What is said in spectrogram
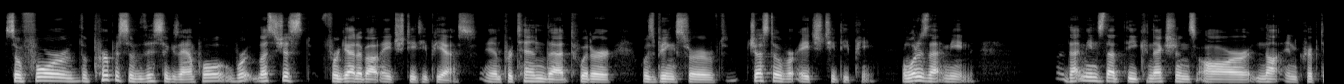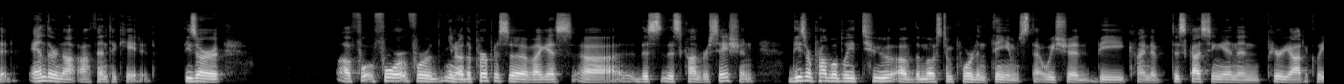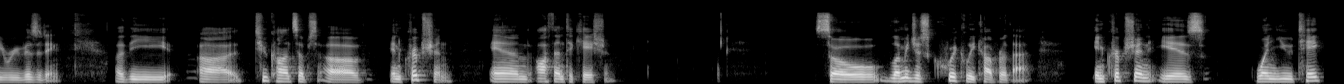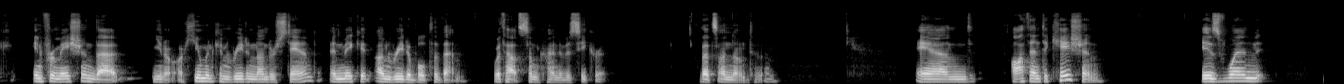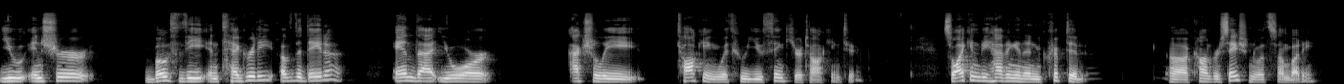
So for the purpose of this example, let's just forget about HTTPS and pretend that Twitter was being served just over HTTP. And what does that mean? that means that the connections are not encrypted and they're not authenticated. These are uh, for, for, for you know the purpose of I guess uh, this this conversation. These are probably two of the most important themes that we should be kind of discussing in and periodically revisiting. Uh, the uh, two concepts of encryption and authentication. So let me just quickly cover that. Encryption is when you take information that you know a human can read and understand and make it unreadable to them without some kind of a secret that's unknown to them. And authentication is when you ensure both the integrity of the data and that you're actually talking with who you think you're talking to. So I can be having an encrypted uh, conversation with somebody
